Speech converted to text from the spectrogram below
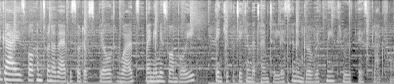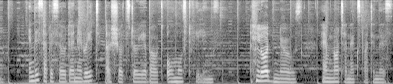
Hey guys, welcome to another episode of Spilled Words. My name is Wamboi. Thank you for taking the time to listen and grow with me through this platform. In this episode, I narrate a short story about almost feelings. Lord knows I am not an expert in this,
